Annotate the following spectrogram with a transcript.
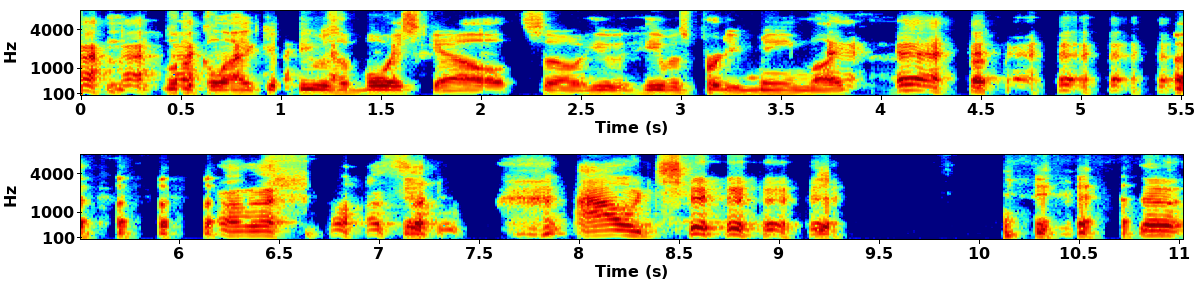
looked like. He was a Boy Scout, so he he was pretty mean. Like, oh, that's awesome! Yeah. Ouch! yeah. so,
